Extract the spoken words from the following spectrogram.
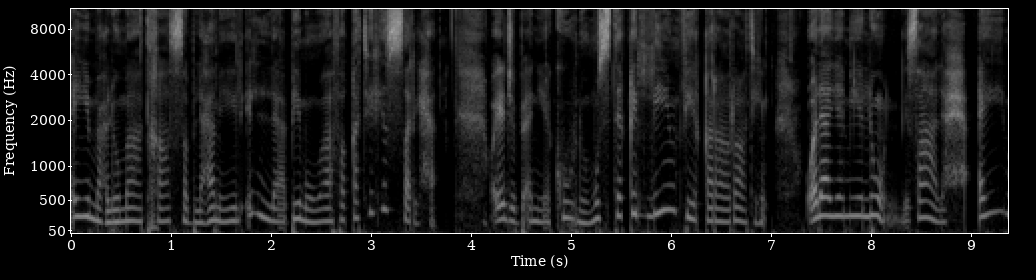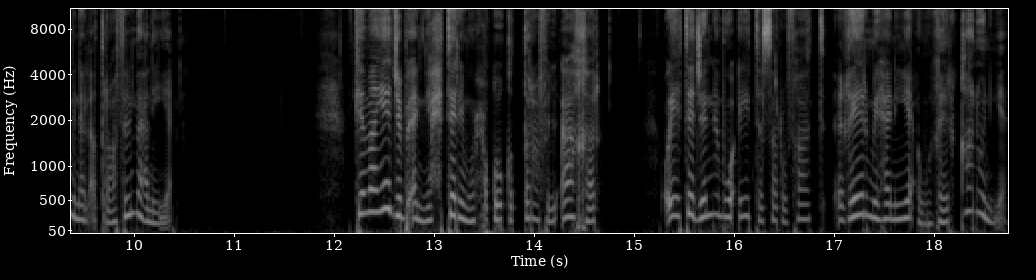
أي معلومات خاصة بالعميل إلا بموافقته الصريحة ويجب أن يكونوا مستقلين في قراراتهم ولا يميلون لصالح أي من الأطراف المعنية. كما يجب أن يحترموا حقوق الطرف الآخر ويتجنبوا أي تصرفات غير مهنية أو غير قانونية.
